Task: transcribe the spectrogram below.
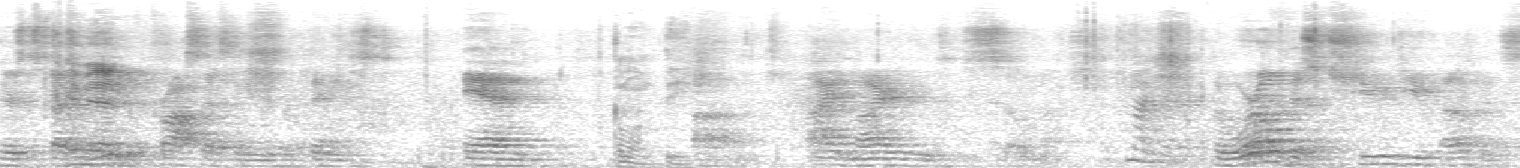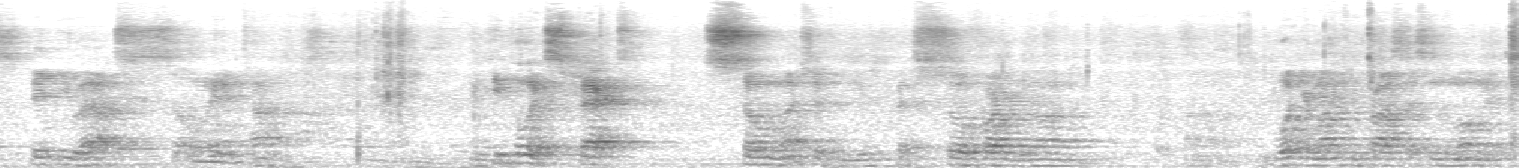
there's a special Amen. need of processing different things. And Come on, B. um, I admire you so much. Come on, Jenna. The world has chewed you up and spit you out so many times. And people expect so much of you that's so far beyond uh, what your mind can process in the moment.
